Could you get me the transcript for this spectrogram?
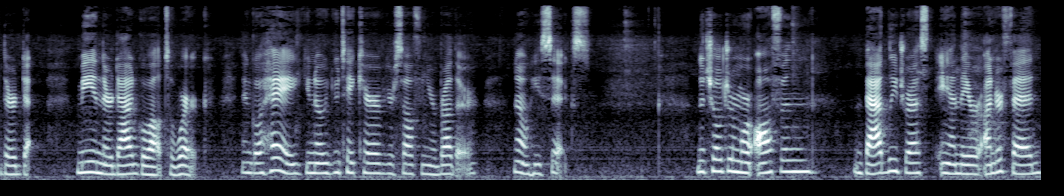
their dad, me and their dad go out to work and go, hey, you know, you take care of yourself and your brother. No, he's six. The children were often badly dressed and they were underfed,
